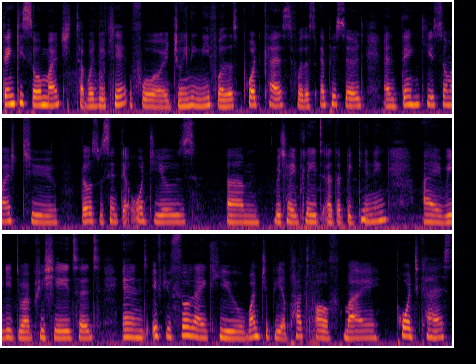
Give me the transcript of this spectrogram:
thank you so much, Thaboluhle, for joining me for this podcast, for this episode. And thank you so much to those who sent their audios, um, which I played at the beginning. I really do appreciate it. And if you feel like you want to be a part of my podcast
